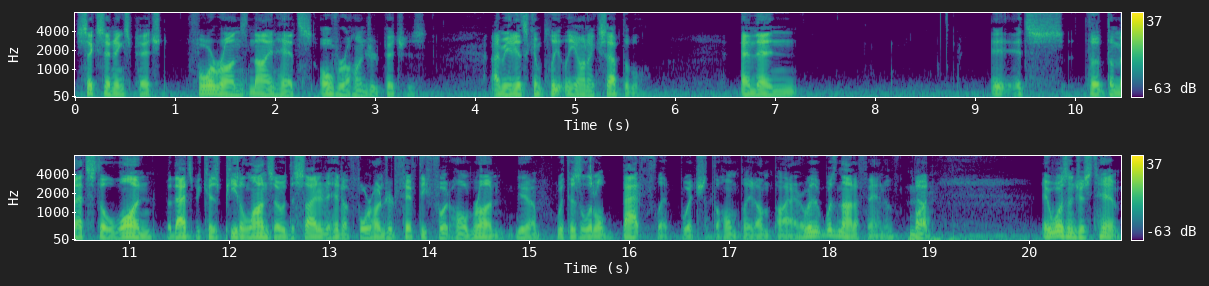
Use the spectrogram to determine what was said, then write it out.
Six innings pitched, four runs, nine hits, over 100 pitches. I mean, it's completely unacceptable. And then it, it's the the Mets still won, but that's because Pete Alonso decided to hit a 450 foot home run Yeah. with his little bat flip, which the home plate umpire was, was not a fan of. No. But it wasn't just him.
